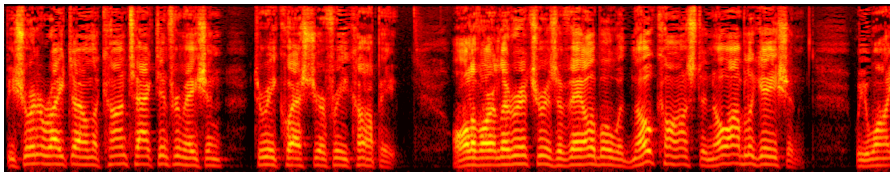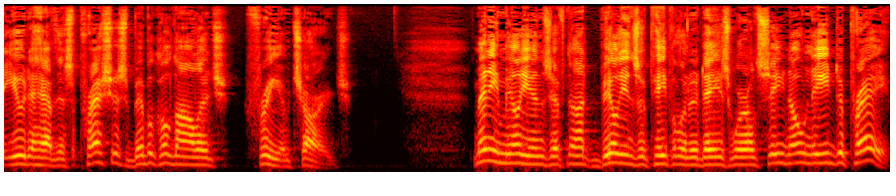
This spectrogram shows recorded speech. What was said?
Be sure to write down the contact information to request your free copy. All of our literature is available with no cost and no obligation. We want you to have this precious biblical knowledge free of charge. Many millions, if not billions, of people in today's world see no need to pray.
